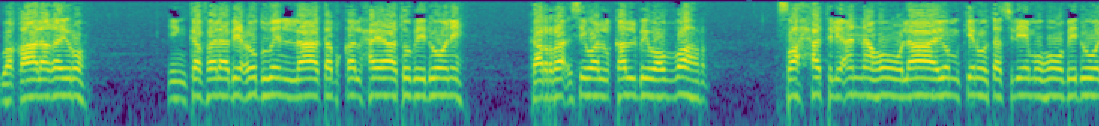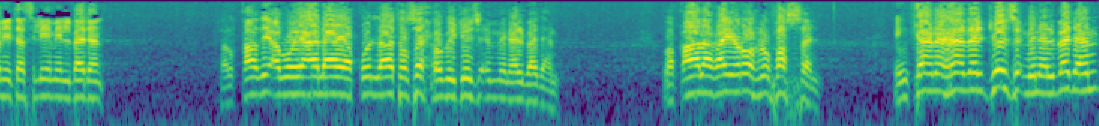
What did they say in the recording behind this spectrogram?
وقال غيره إن كفل بعضو لا تبقى الحياة بدونه كالرأس والقلب والظهر. صحت لأنه لا يمكن تسليمه بدون تسليم البدن. فالقاضي أبو يعلى يقول لا تصح بجزء من البدن. وقال غيره نفصل. إن كان هذا الجزء من البدن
